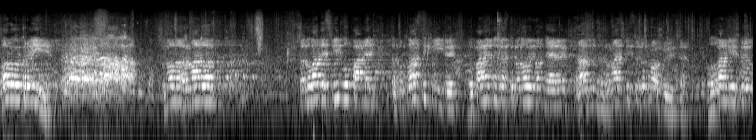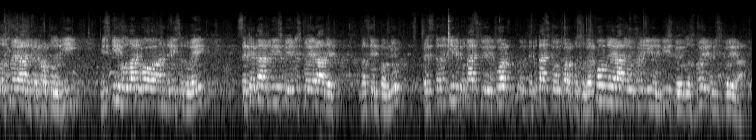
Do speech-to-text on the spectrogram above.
Слава Україні! Шановна громада, шанувати світлу пам'ять та покласти квіти до пам'ятника Степанові Бандери разом з громадськістю запрошуються голова Львівської обласної ради Петро Колодій, міський голова Львова Андрій Садовий, секретар Львівської міської ради Василь Павлюк, представники депутатського корпусу Верховної Ради України, Львівської обласної та міської ради.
